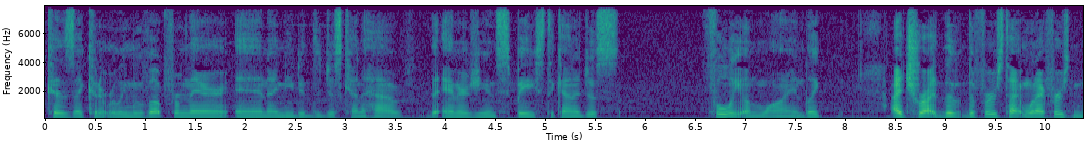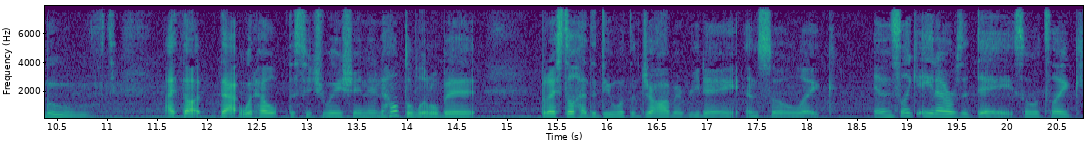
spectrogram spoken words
because I couldn't really move up from there and I needed to just kind of have the energy and space to kind of just fully unwind. Like I tried the the first time when I first moved, I thought that would help the situation it helped a little bit, but I still had to deal with the job every day and so like and it's like 8 hours a day, so it's like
